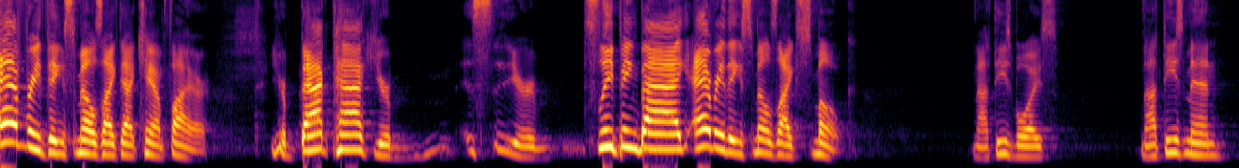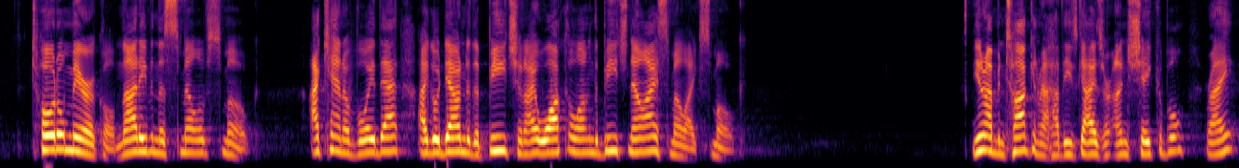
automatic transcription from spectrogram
Everything smells like that campfire. Your backpack, your, your sleeping bag, everything smells like smoke. Not these boys, not these men. Total miracle, not even the smell of smoke. I can't avoid that. I go down to the beach and I walk along the beach. Now I smell like smoke. You know, I've been talking about how these guys are unshakable, right?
